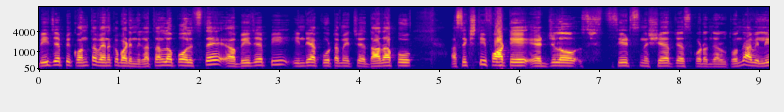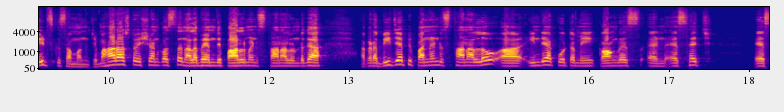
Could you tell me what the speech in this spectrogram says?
బీజేపీ కొంత వెనుకబడింది. గతంలో పోలిస్తే బీజేపీ ఇండియా కూటమి దాదాపు సిక్స్టీ ఫార్టీ ఎడ్జ్లో సీట్స్ని షేర్ చేసుకోవడం జరుగుతుంది. అవి లీడ్స్కి సంబంధించి. మహారాష్ట్ర విషయానికి వస్తే నలభై ఎనిమిది పార్లమెంట్ స్థానాలు ఉండగా అక్కడ బీజేపీ పన్నెండు స్థానాల్లో ఇండియా కూటమి Congress and SH S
